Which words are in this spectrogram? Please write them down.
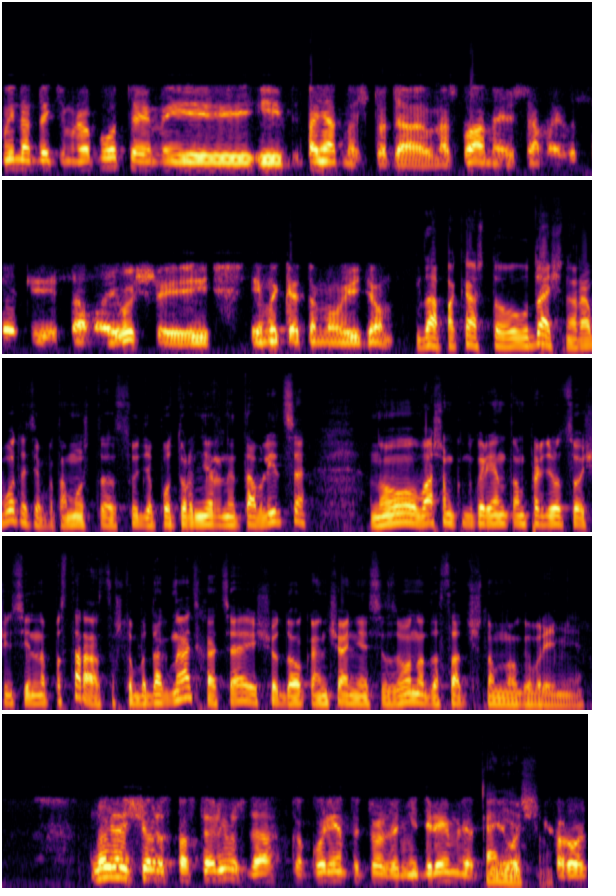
мы над этим работаем, и, и понятно, что да, у нас планы самые высокие, самые высшие, и, и мы к этому идем. Да, пока что удачно работаете, потому что, судя по турнирной таблице, ну, вашим конкурентам придется очень сильно постараться, чтобы догнать, хотя еще до окончания сезона достаточно много времени. Ну, я еще раз повторюсь, да, конкуренты тоже не дремлят, и Конечно. очень, хоро-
